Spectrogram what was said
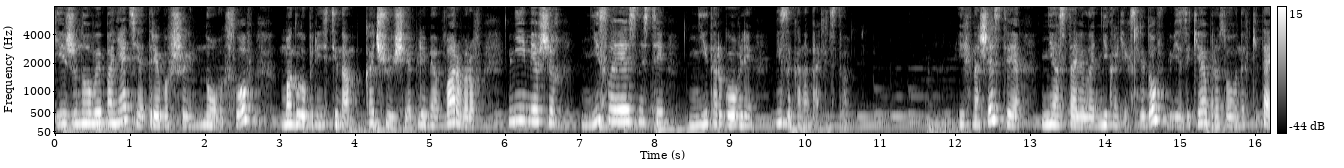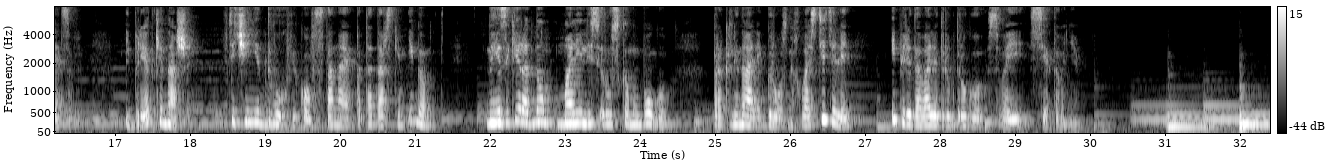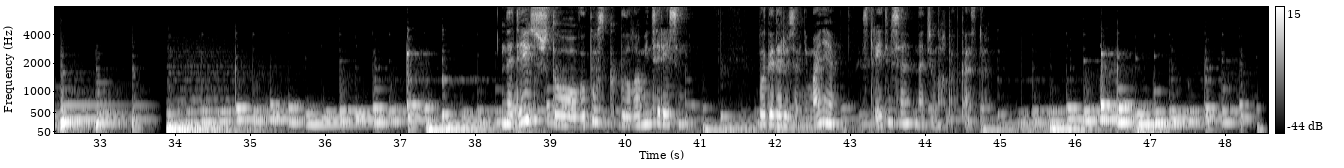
Какие же новые понятия, требовавшие новых слов, могло принести нам кочующее племя варваров, не имевших ни словесности, ни торговли, ни законодательства? Их нашествие не оставило никаких следов в языке образованных китайцев. И предки наши, в течение двух веков стоная под татарским игом, на языке родном молились русскому богу, проклинали грозных властителей и передавали друг другу свои сетования. Надеюсь, что выпуск был вам интересен. Благодарю за внимание. Встретимся на дюнах подкаста.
